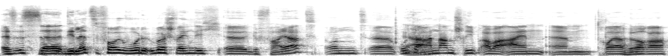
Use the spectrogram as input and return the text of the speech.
Es ist äh, die letzte Folge wurde überschwänglich äh, gefeiert und äh, unter Ja. anderem schrieb aber ein ähm, treuer Hörer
